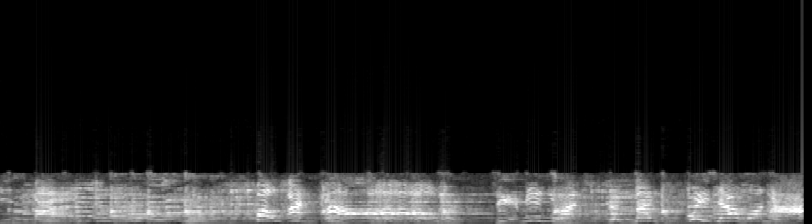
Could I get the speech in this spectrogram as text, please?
隐瞒。报汉朝借明冤，人们会讲我哪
